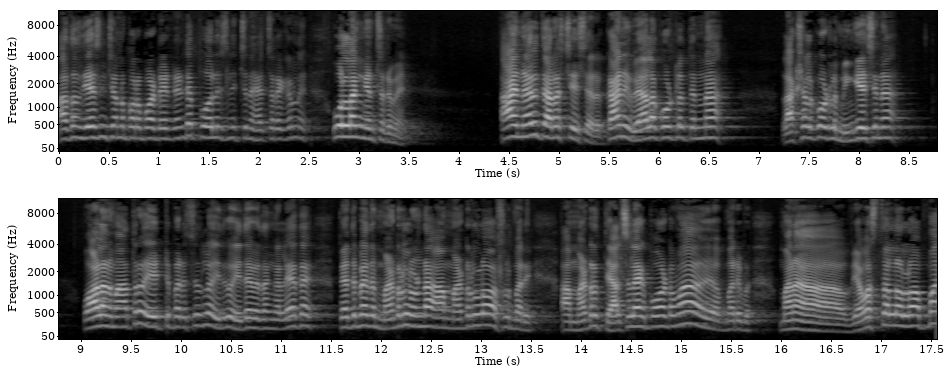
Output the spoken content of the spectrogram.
అతను చేసిన చిన్న పొరపాటు ఏంటంటే పోలీసులు ఇచ్చిన హెచ్చరికల్ని ఉల్లంఘించడమే. ఆయన అయితే అరెస్ట్ చేశారు. కానీ వేల కోట్లు తిన్నా లక్షల కోట్లు మింగేసినా వాళ్ళని మాత్రం ఎట్టి పరిస్థితుల్లో ఇదిగో ఇదే విధంగా లేదా పెద్ద పెద్ద మర్డర్లు ఉండ ఆ మర్డర్లో అసలు మరి ఆ మర్డర్ తేల్చలేకపోవడమా మరి మన వ్యవస్థల్లో లోపమా?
